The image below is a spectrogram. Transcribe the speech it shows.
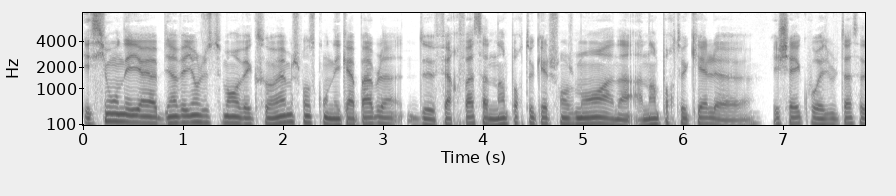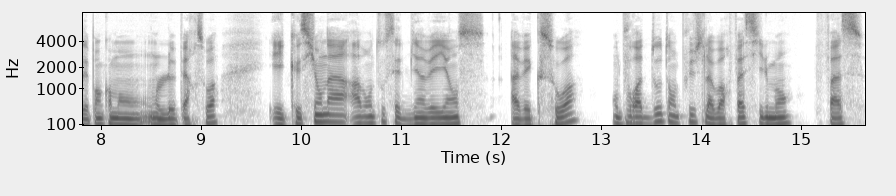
Et si on est bienveillant justement avec soi-même, je pense qu'on est capable de faire face à n'importe quel changement, à, n'importe quel échec ou résultat, ça dépend comment on, le perçoit. Et que si on a avant tout cette bienveillance avec soi, on pourra d'autant plus l'avoir facilement face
